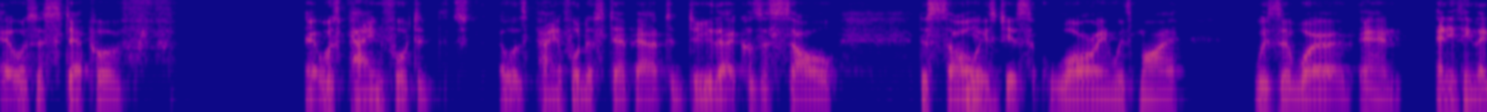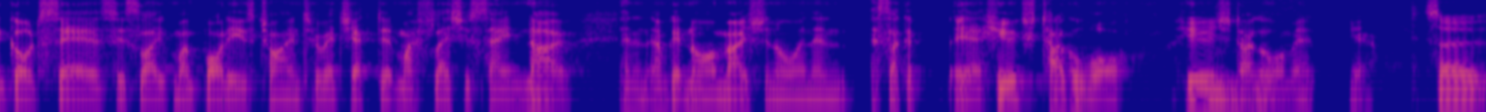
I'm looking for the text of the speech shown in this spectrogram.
it was a step of it was painful to it was painful to step out to do that because the soul the soul Yeah. is just warring with my with the word and anything that god says is like my body is trying to reject it my flesh is saying no and i'm getting all emotional and then it's like a yeah huge tug of war huge tug of mm-hmm. war man yeah So,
